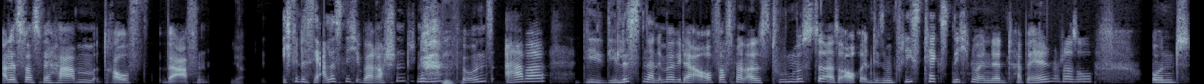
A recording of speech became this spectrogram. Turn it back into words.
alles, was wir haben, drauf werfen. Ja. Ich finde das ja alles nicht überraschend für uns, aber die, die listen dann immer wieder auf, was man alles tun müsste, also auch in diesem Fließtext, nicht nur in den Tabellen oder so. Und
